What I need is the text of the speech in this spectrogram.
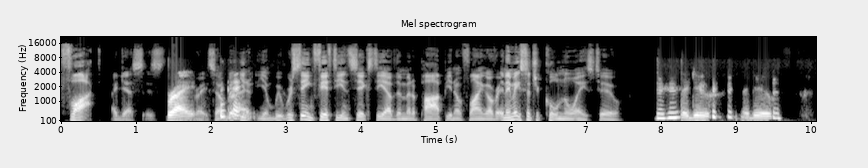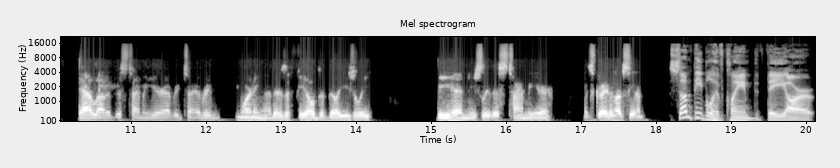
flock. I guess is Right. Right. So, but, you know, you know, we- we're seeing fifty and sixty of them at a pop. You know, flying over, and they make such a cool noise too. They do. They do. Yeah, I love it this time of year. Every time, every morning, uh, there's a field that they'll usually be in. Usually this time of year. It's great. I love seeing them. some people have claimed that they are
